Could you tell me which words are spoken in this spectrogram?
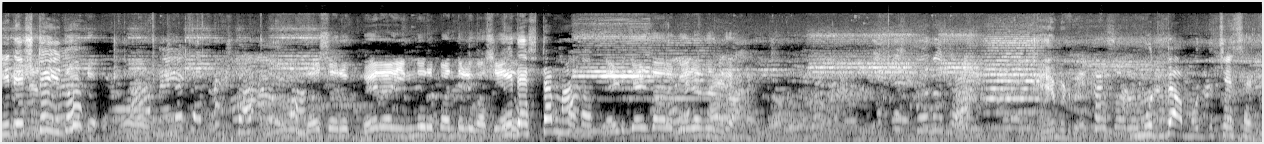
ಇದೆಷ್ಟು ಇದು ದೋಸೆ ರೂಪಾಯಿ ಬೇಳೆ ಇನ್ನೂರು ರೂಪಾಯಿ ಅಂತೇಳಿ ಹೊಸ ಇದೆಷ್ಟಮ್ಮ ಎರಡು ಕೇಳ್ತಾರೆ ಬೇಳೆ ఏమిటి ముద్ద ముద్ద చేసేది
